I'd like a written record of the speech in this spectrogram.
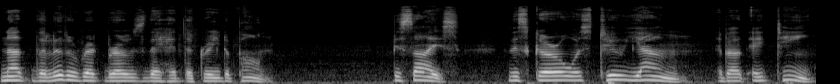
not the little red rose they had agreed upon. Besides, this girl was too young, about 18,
